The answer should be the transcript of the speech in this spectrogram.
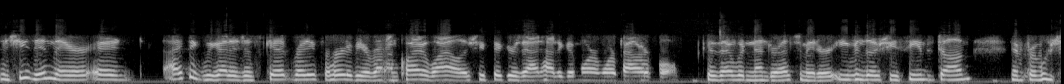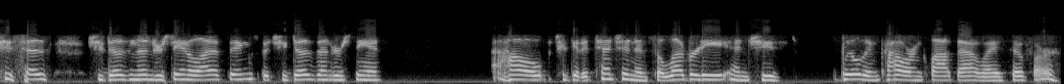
and she's in there. And I think we got to just get ready for her to be around quite a while as she figures out how to get more and more powerful. Because I wouldn't underestimate her, even though she seems dumb. And from what she says, she doesn't understand a lot of things, but she does understand how to get attention and celebrity, and she's wielding power and clout that way so far.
